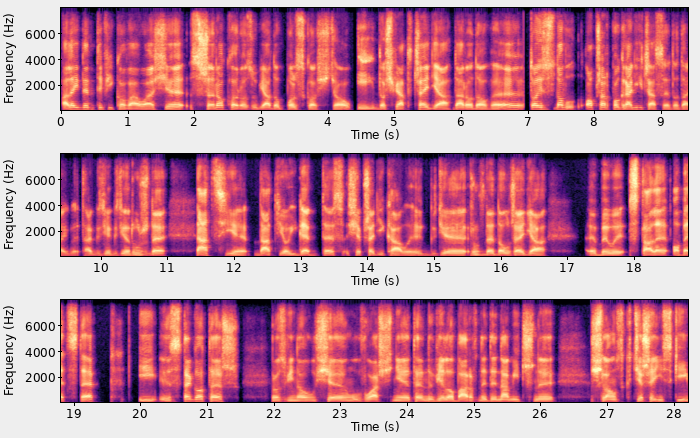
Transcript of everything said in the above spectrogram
ale identyfikowała się z szeroko rozumianą polskością i doświadczenia narodowe to jest znowu obszar pogranicza, se dodajmy, tak? gdzie, gdzie różne nacje, natio i gentes się przenikały, gdzie różne dążenia były stale obecne i z tego też rozwinął się właśnie ten wielobarwny, dynamiczny Śląsk Cieszyński.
